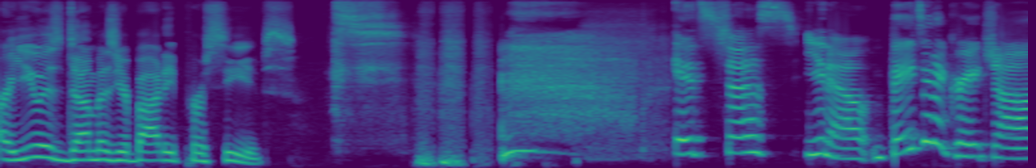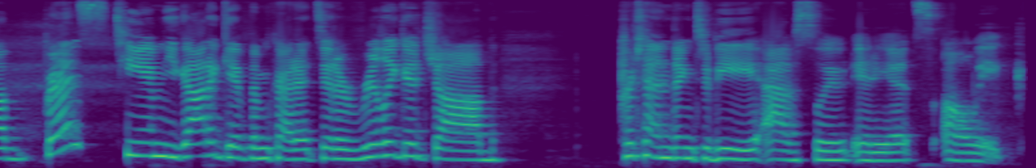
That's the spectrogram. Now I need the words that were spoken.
are you as dumb as your body perceives It's just, you know, they did a great job. Brent's team, you got to give them credit, did a really good job pretending to be absolute idiots all week.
